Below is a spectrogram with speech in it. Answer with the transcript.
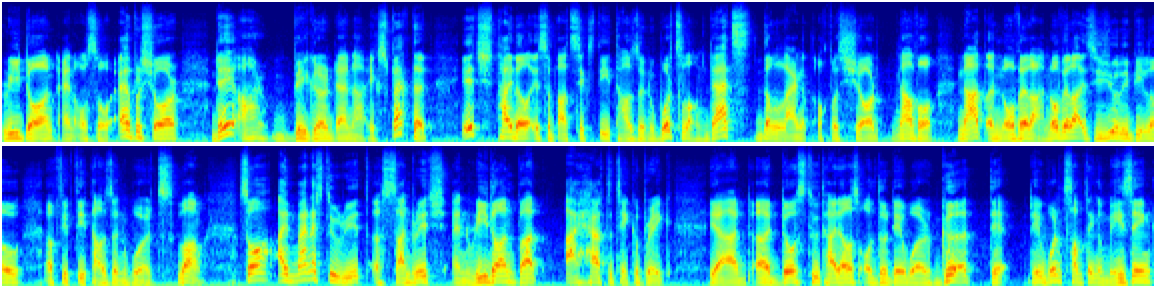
Redawn, and also Evershore, they are bigger than I expected. Each title is about 60,000 words long. That's the length of a short novel, not a novella. Novella is usually below uh, 50,000 words long. So I managed to read a Sunreach and Redawn, but I have to take a break. Yeah, uh, those two titles, although they were good, they they weren't something amazing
